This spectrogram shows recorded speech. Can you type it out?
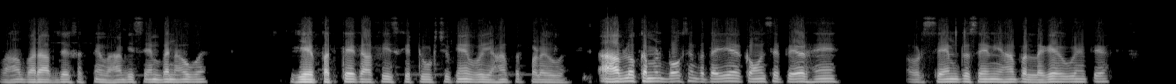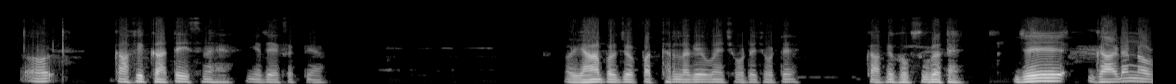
वहाँ पर आप देख सकते हैं, वहाँ भी सेम बना हुआ है। ये पत्ते काफ़ी इसके टूट चुके हैं, वो यहाँ पर पड़े हुए हैं। आप लोग कमेंट बॉक्स में बताइए कौन से पेड़ हैं और सेम टू सेम यहाँ पर लगे हुए हैं पेड़ और काफ़ी कांटे इसमें हैं, ये देख सकते हैं और यहाँ पर जो पत्थर लगे हुए हैं छोटे छोटे काफ़ी खूबसूरत हैं। ये गार्डन और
